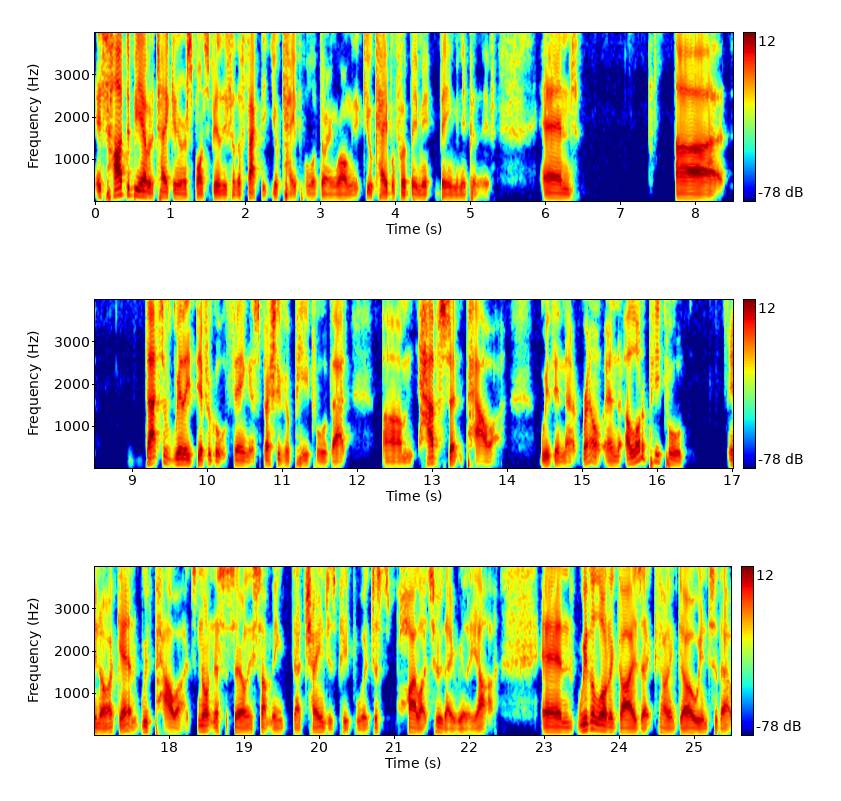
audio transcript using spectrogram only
it's hard to be able to take any responsibility for the fact that you're capable of doing wrong that you're capable of being, being manipulative. And uh, that's a really difficult thing especially for people that um, have certain power within that realm. And a lot of people you know, again, with power, it's not necessarily something that changes people. It just highlights who they really are. And with a lot of guys that kind of go into that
